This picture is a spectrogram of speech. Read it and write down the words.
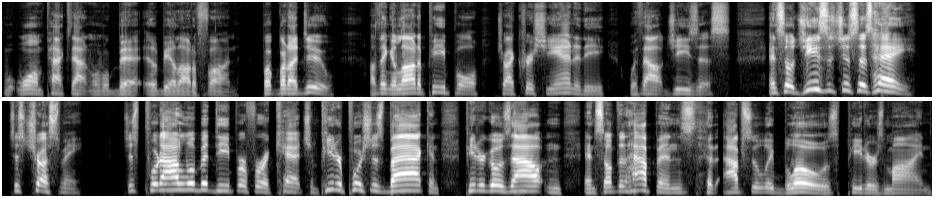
We'll unpack that in a little bit. It'll be a lot of fun. But, but I do. I think a lot of people try Christianity without Jesus. And so Jesus just says, hey, just trust me. Just put out a little bit deeper for a catch. And Peter pushes back, and Peter goes out, and, and something happens that absolutely blows Peter's mind.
